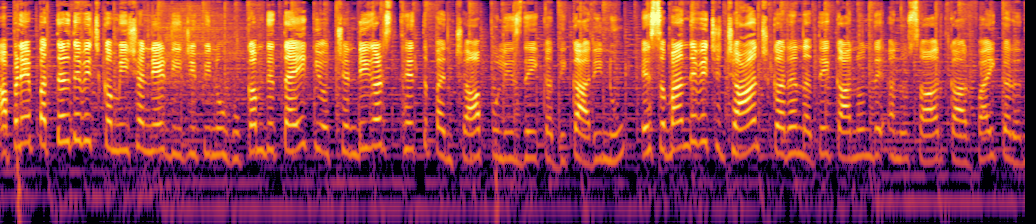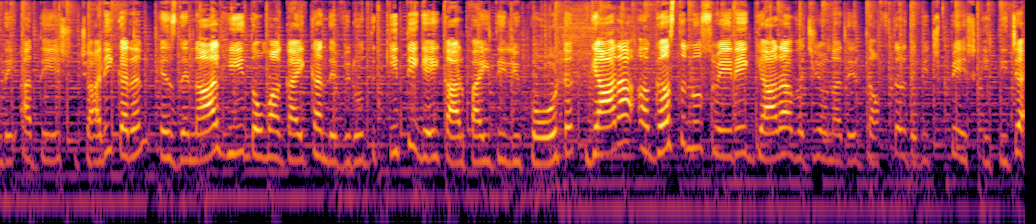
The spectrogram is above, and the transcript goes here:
ਆਪਣੇ ਪੱਤਰ ਦੇ ਵਿੱਚ ਕਮਿਸ਼ਨ ਨੇ ਡੀਜੀਪੀ ਨੂੰ ਹੁਕਮ ਦਿੱਤਾ ਹੈ ਕਿ ਉਹ ਚੰਡੀਗੜ੍ਹ ਸਥਿਤ ਪੰਜਾਬ ਪੁਲਿਸ ਦੇ ਇੱਕ ਅਧਿਕਾਰੀ ਨੂੰ ਇਸ ਸਬੰਧ ਵਿੱਚ ਜਾਂਚ ਕਰਨ ਅਤੇ ਕਾਨੂੰਨ ਦੇ ਅਨੁਸਾਰ ਕਾਰਵਾਈ ਕਰਨ ਦੇ ਆਦੇਸ਼ ਜਾਰੀ ਕਰਨ। ਇਸ ਦੇ ਨਾਲ ਹੀ ਦੋਵਾਂ ਗਾਇਕਾਂ ਦੇ ਵਿਰੁੱਧ ਕੀਤੀ ਗਈ ਕਾਰਵਾਈ ਦੀ ਰਿਪੋਰਟ 11 ਅਗਸਤ ਨੂੰ ਸਵੇਰੇ 11 ਵਜੇ ਉਹਨਾਂ ਦੇ ਦਫ਼ਤਰ ਦੇ ਵਿੱਚ ਪੇਸ਼ ਕੀਤੀ ਜਾਏ।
